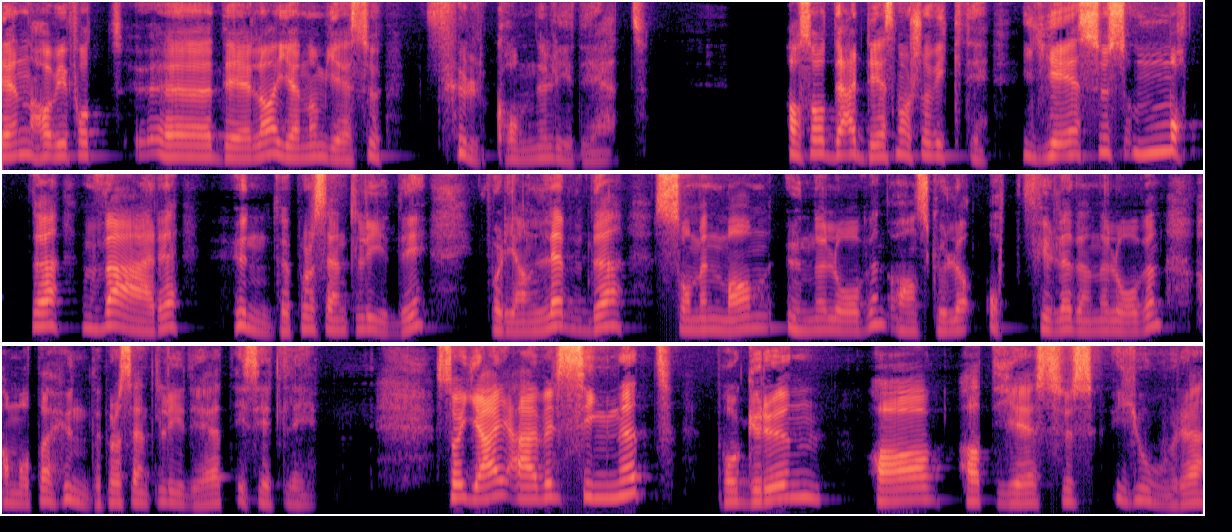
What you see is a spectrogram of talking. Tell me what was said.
den har vi fått eh, del av gjennom Jesu fullkomne lydighet. Altså, Det er det som er så viktig. Jesus måtte være 100% lydig fordi han levde som en mann under loven, og han skulle oppfylle denne loven. Han måtte ha 100 lydighet i sitt liv. Så jeg er velsignet på grunn av at Jesus gjorde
